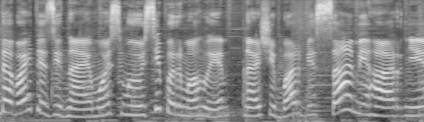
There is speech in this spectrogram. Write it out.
Давайте з'єднаємось. Ми усі перемогли. Наші Барбі самі гарні.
